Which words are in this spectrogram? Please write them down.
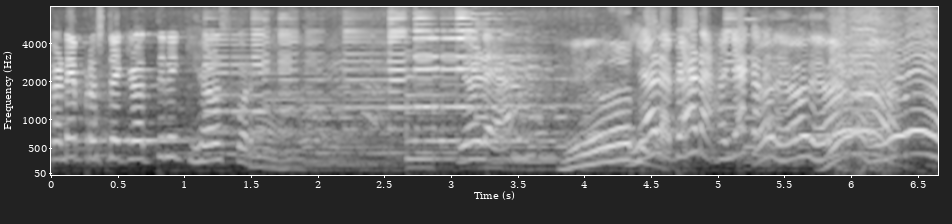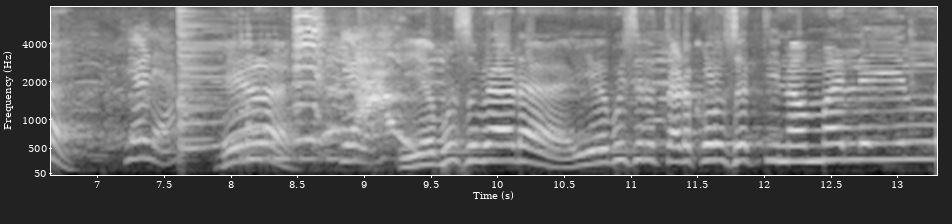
ಕಡೆ ಪ್ರಶ್ನೆ ಕೇಳ್ತೀನಿ ಹೇಳಿಸ್ಕೊರಿ ಹೇಳ. ಬೇಡ ಹಂಗ್ಯಾಕ ಹೇಳಿ ಹೇಳಿ ಎಬುಸ್ ಬೇಡ ಎಬುಸಿರ ತಡ್ಕೊಳ್ಳೋ ಶಕ್ತಿ ನಮ್ಮಲ್ಲಿ ಇಲ್ಲ.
